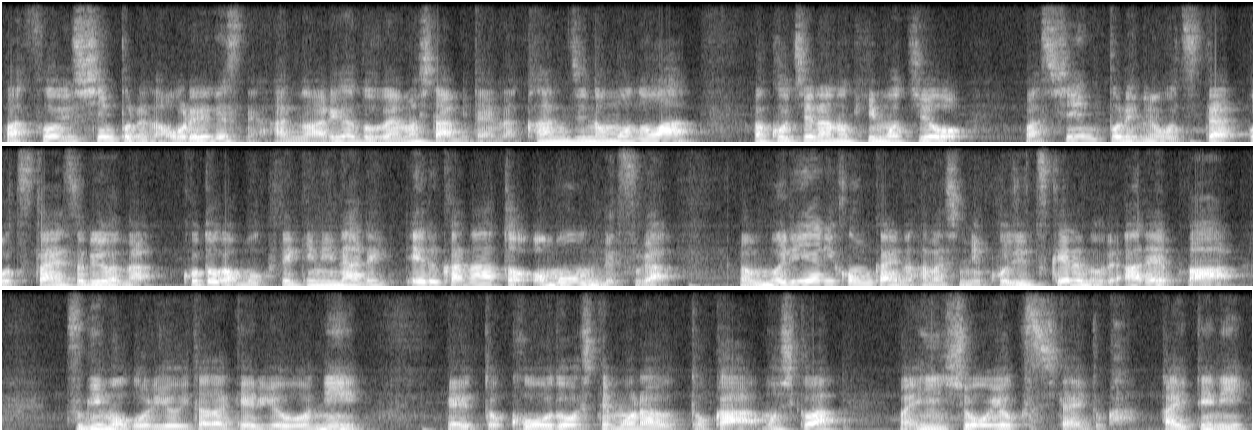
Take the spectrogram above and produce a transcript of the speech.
まあ、そういうシンプルなお礼ですね。あの、ありがとうございました。みたいな感じのものは、ま、こちらの気持ちを、まあ、シンプルにお伝え、お伝えするようなことが目的になり得るかなと思うんですが、まあ、無理やり今回の話にこじつけるのであれば、次もご利用いただけるように、えっ、ー、と、行動してもらうとか、もしくは、まあ、印象を良くしたいとか、相手に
